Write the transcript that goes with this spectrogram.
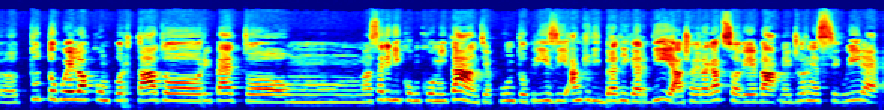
Uh, tutto quello ha comportato, ripeto, un, una serie di concomitanti, appunto crisi anche di bradicardia, cioè il ragazzo aveva nei giorni a seguire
